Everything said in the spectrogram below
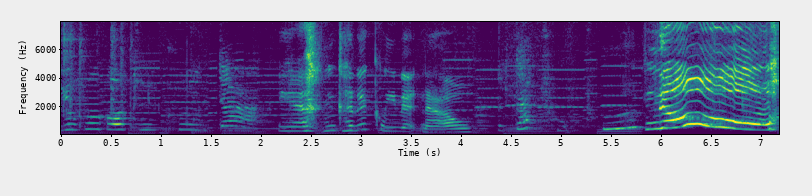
You forgot to clean that. Yeah, I'm gonna clean it now. But that's food. No!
